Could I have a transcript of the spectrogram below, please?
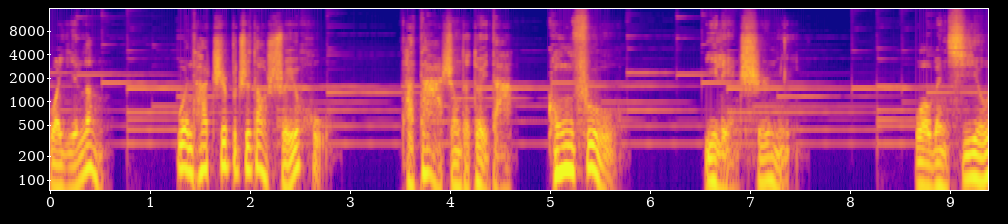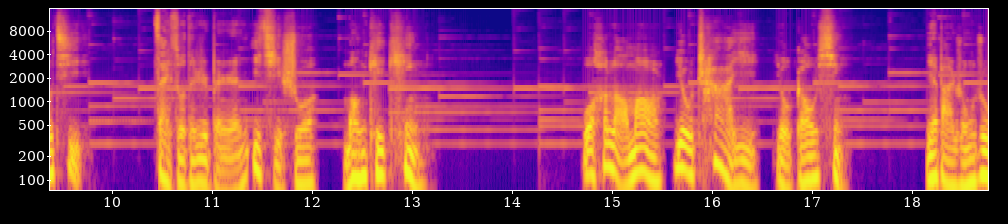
我一愣，问他知不知道水浒，他大声的对答功夫，一脸痴迷。我问西游记，在座的日本人一起说 Monkey King。我和老帽又诧异又高兴，也把融入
